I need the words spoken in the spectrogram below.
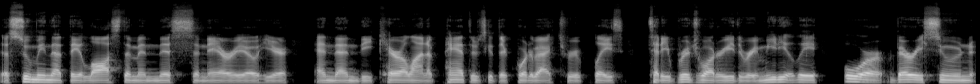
assuming that they lost them in this scenario here. And then the Carolina Panthers get their quarterback to replace Teddy Bridgewater either immediately or very soon.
